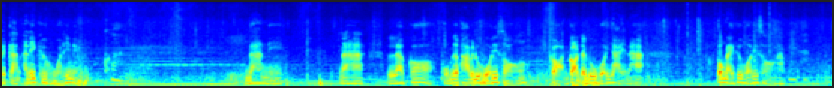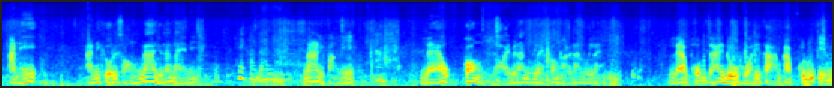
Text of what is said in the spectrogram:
ด้วยกันอันนี้คือหัวที่หนึ่งค่ะด้านนี้นะฮะแล้วก็ผมจะพาไปดูหัวที่สองก่อนก่อนจะดูหัวใหญ่นะฮะตรงไหนคือหัวที่สองครับ นี่ค่ะอันนี้อันนี้คือหัวที่สองหน้าอยู่ด้านไหนอันนี้ นี่ค่ะด้านหน้าหน้าอยู่ฝั่งนี้ ค่ะ แล้วกล้องถอยไปด้านนู้นเลยกล้องถอยไปด้านนู้นเลย แล้วผมจะให้ดูหัวที่สามครับ คุณนุ้มอิ๋ม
